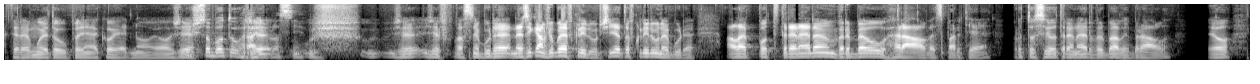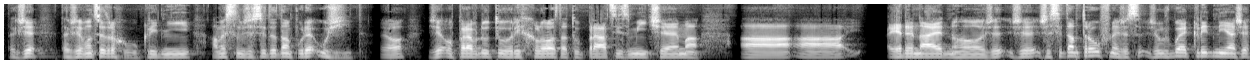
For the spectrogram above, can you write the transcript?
kterému je to úplně jako jedno. Jo? Že, už v sobotu hrají vlastně. Už, že, že vlastně bude, neříkám, že bude v klidu, určitě to v klidu nebude, ale pod trenérem Vrbou hrál ve Spartě, proto si ho trenér Vrba vybral Jo? Takže, takže on se trochu uklidní a myslím, že si to tam půjde užít. Jo? Že opravdu tu rychlost a tu práci s míčem a, a, a jeden na jednoho, že, že, že si tam troufne, že, že už bude klidný a že,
